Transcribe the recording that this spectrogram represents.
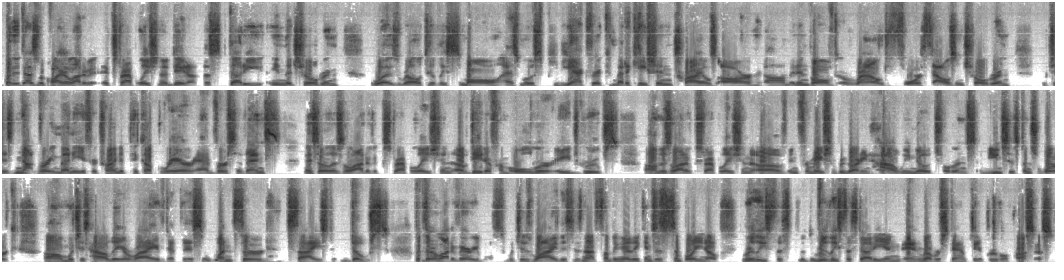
But it does require a lot of extrapolation of data. The study in the children was relatively small, as most pediatric medication trials are. Um, it involved around 4,000 children, which is not very many if you're trying to pick up rare adverse events. And so there's a lot of extrapolation of data from older age groups. Um, there's a lot of extrapolation of information regarding how we know children's immune systems work, um, which is how they arrived at this one third sized dose. But there are a lot of variables, which is why this is not something that they can just simply, you know, release the release the study and, and rubber stamp the approval process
